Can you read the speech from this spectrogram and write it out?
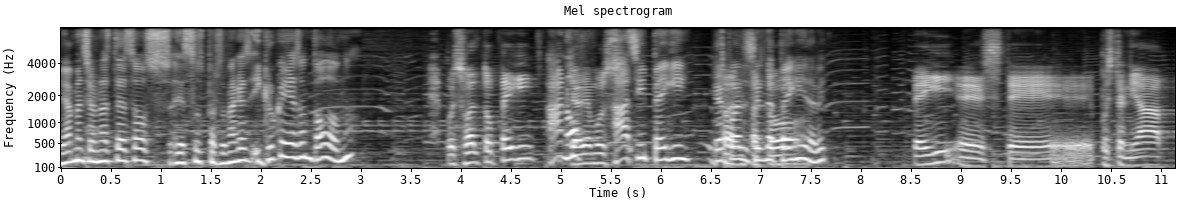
ya mencionaste esos, esos personajes y creo que ya son todos, ¿no? Pues faltó Peggy. Ah, no. Habíamos- Ah, sí, Peggy. ¿Qué Fal- puedes decir de Peggy, David? Peggy, este, pues tenía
